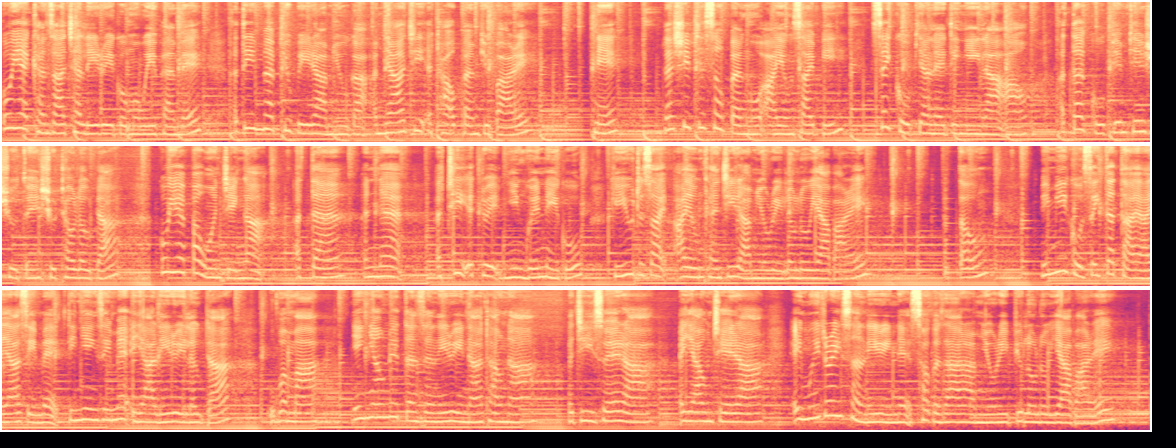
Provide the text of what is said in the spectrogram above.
ကိုယ့်ရဲ့ခံစားချက်လေးတွေကိုမဝေဖန်ပဲအတိမတ်ပြုပေးတာမျိုးကအများကြီးအထောက်ပံ့ပြုပါတယ်။နှစ် လက်ရှိဖြစ်စုပ်ပံကိုအာယုံဆိုင်ပြီးစိတ်ကိုပြန်လည်တည်ငြိမ်လာအောင်အသက်ကိုပြင်းပြင်းရှူသွင်းရှူထုတ်လုပ်တာကိုယ့်ရဲ့ပတ်ဝန်းကျင်ကအတန်အနက်အထီးအတွေ့မြင်ကွင်းတွေကိုဂီယူဒီဇိုင်းအာယုံခံကြည့်တာမျိုးတွေလုပ်လို့ရပါတယ်။၃မိမိကိုစိတ်သက်သာရာရစေမဲ့တည်ငြိမ်စေမဲ့အရာလေးတွေလုပ်တာဥပမာငြိမ်ညောင်းတဲ့တန်ဆန်လေးတွေနားထောင်တာပကြည်ဆွဲတာအယောင်ချဲတာအိမ်မွေးတရိတ်ဆန်လေးတွေနဲ့ဆော့ကစားတာမျိုးတွေပြုလုပ်လို့ရပါတယ်။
